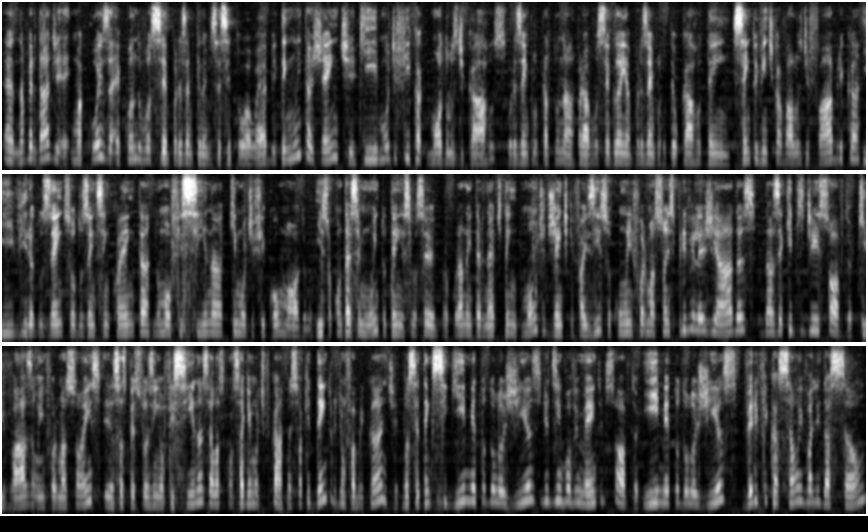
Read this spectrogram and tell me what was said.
É, na verdade, uma coisa é quando você, por exemplo, que nem você citou a web, tem muita gente que modifica módulos de carros, por exemplo, para tunar, para você ganha, por exemplo, o teu carro tem 120 cavalos de fábrica e vira 200 ou 250 numa oficina que modificou o módulo. Isso acontece muito, tem, se você procurar na internet, tem um monte de gente que faz isso com informações privilegiadas das equipes de software que vazam informações, essas pessoas em oficinas, elas conseguem modificar. Mas só que dentro de um fabricante, você tem que seguir metodologias de desenvolvimento de software e metodologias, verificação e validação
